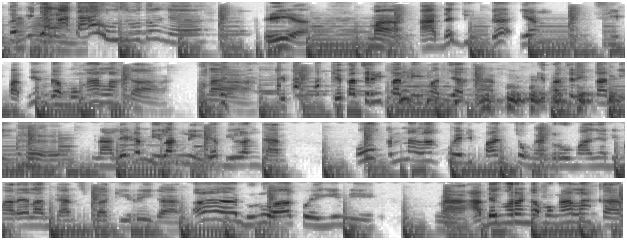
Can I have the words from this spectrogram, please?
Tapi dia nggak tahu sebetulnya. Iya. Ma, ada juga yang sifatnya nggak mau ngalah kak. Nah, kita, kita cerita nih sama dia kan. Kita cerita nih. Nah, dia kan bilang nih, dia bilang kan, oh kenal aku ya di Pancung yang rumahnya di Marelan kan sebelah kiri kan. Ah dulu aku yang gini. Nah, ada yang orang nggak mau ngalah kan.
